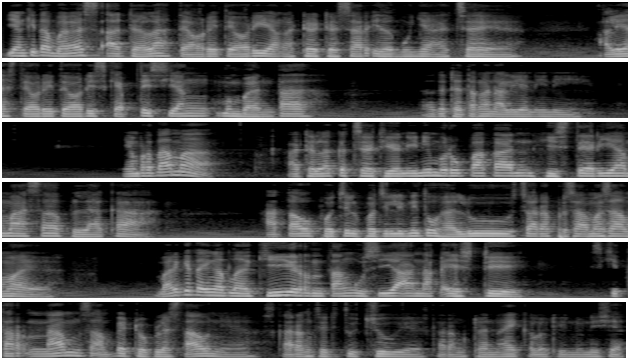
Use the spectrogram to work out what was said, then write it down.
Yang kita bahas adalah teori-teori yang ada dasar ilmunya aja ya alias teori-teori skeptis yang membantah eh, kedatangan alien ini. Yang pertama adalah kejadian ini merupakan histeria masa belaka atau bocil-bocil ini tuh halu secara bersama-sama ya. Mari kita ingat lagi rentang usia anak SD sekitar 6 sampai 12 tahun ya. Sekarang jadi 7 ya, sekarang udah naik kalau di Indonesia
